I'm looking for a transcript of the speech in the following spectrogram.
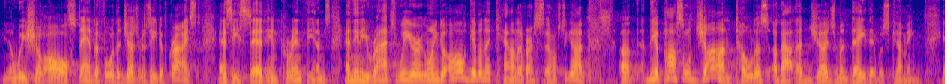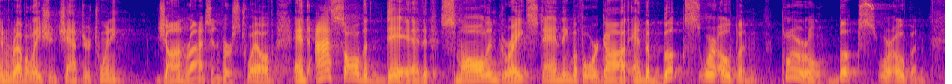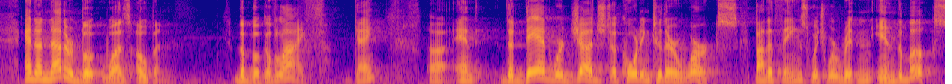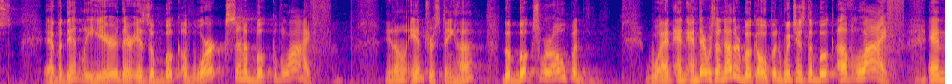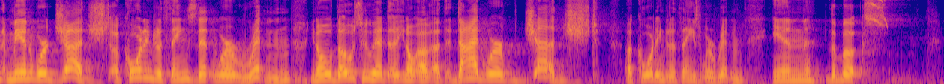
You know, we shall all stand before the judgment seat of Christ, as he said in Corinthians. And then he writes, We are going to all give an account of ourselves to God. Uh, the Apostle John told us about a judgment day that was coming in Revelation chapter 20. John writes in verse 12, And I saw the dead, small and great, standing before God, and the books were open. Plural, books were open. And another book was open, the book of life. Okay? Uh, and the dead were judged according to their works by the things which were written in the books. Evidently, here there is a book of works and a book of life. You know, interesting, huh? The books were open. And, and, and, there was another book open, which is the book of life. And men were judged according to things that were written. You know, those who had, uh, you know, uh, uh, died were judged according to the things were written in the books.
